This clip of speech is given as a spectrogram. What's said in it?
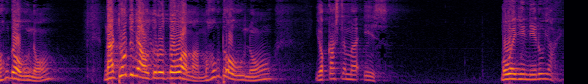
မဟုတ်တော့ဘူးနော်ငါထုတ်သမျှကိုသူတို့သုံးရမှာမဟုတ်တော့ဘူးနော် your customer is မဝယ်ရင်နေလို့ရတယ်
